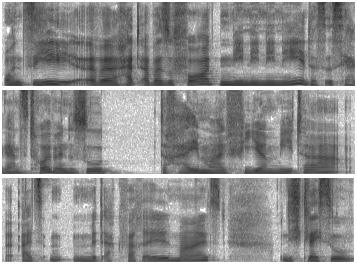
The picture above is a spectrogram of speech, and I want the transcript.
und sie äh, hat aber sofort, nee, nee, nee, nee, das ist ja ganz toll, wenn du so drei mal vier Meter als mit Aquarell malst. Und ich gleich so,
